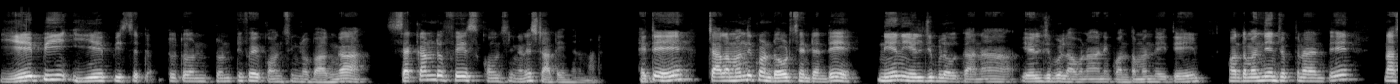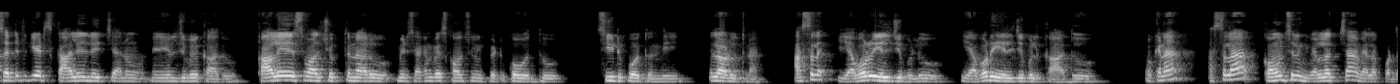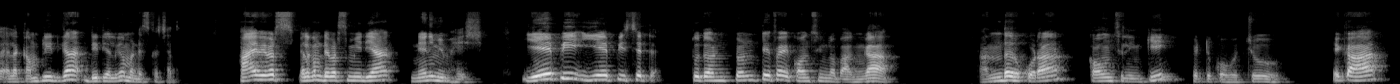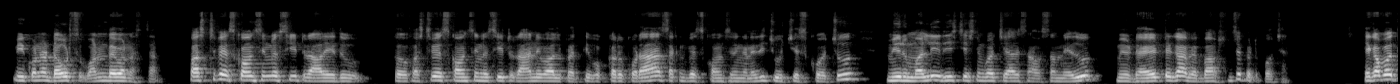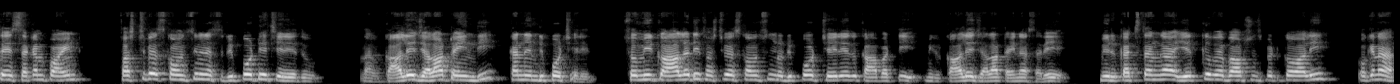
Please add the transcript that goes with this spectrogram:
AP EAP CET two thousand twenty five కౌన్సిలింగ్లో భాగంగా second phase counselling అనేది start అయింది అనమాట అయితే చాలా మంది కొన్ని డౌట్స్ ఏంటంటే నేను ఎలిజిబుల్ అవుతానా? ఎలిజిబుల్ అవనా అని కొంతమంది అయితే కొంతమంది ఏం చెప్తున్నారంటే నా సర్టిఫికేట్స్ కాలేజీలో ఇచ్చాను నేను ఎలిజిబుల్ కాదు. కాలేజెస్ వాళ్ళు చెప్తున్నారు మీరు సెకండ్ ఫేజ్ కౌన్సిలింగ్ పెట్టుకోవద్దు సీటు పోతుంది ఇలా అడుగుతున్నారు. అసలు ఎవరు ఎలిజిబుల్ ఎవరు ఎలిజిబుల్ కాదు? ఓకేనా? అసలు కౌన్సిలింగ్ వెళ్ళొచ్చా? వెళ్ళకూడదా? ఇలా కంప్లీట్గా డీటెయిల్గా మనం డిస్కస్ చేద్దాం. Hi viewers welcome Divers media నేను మీ Mahesh. AP EAP CET two thousand twenty five కౌన్సిలింగ్లో భాగంగా అందరూ కూడా కౌన్సిలింగ్కి పెట్టుకోవచ్చు. ఇక మీకున్న డౌట్స్ వన్ బై వన్ వస్తాను ఫస్ట్ ఫేజ్ కౌన్సిలింగ్లో సీట్ రాలేదు. సో ఫస్ట్ ఫేజ్ కౌన్సిలింగ్లో సీట్ రాని వాళ్ళు ప్రతి ఒక్కరు కూడా సెకండ్ ఫేజ్ కౌన్సిలింగ్ అనేది చూస్ చేసుకోవచ్చు. మీరు మళ్ళీ రిజిస్ట్రేషన్ కూడా చేయాల్సిన అవసరం లేదు. మీరు డైరెక్ట్గా వెబ్ ఆప్షన్స్ పెట్టుకోవచ్చు. ఇకపోతే second point first phase counselling రిపోర్టే చేయలేదు. నాకు కాలేజ్ అలాట్ అయింది కానీ నేను రిపోర్ట్ చేయలేదు. సో మీకు already first phase counselling report చేయలేదు కాబట్టి మీకు కాలేజ్ అలాట్ అయినా సరే మీరు ఖచ్చితంగా ఎక్కువ వెబ్ ఆప్షన్స్ పెట్టుకోవాలి. ఓకేనా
